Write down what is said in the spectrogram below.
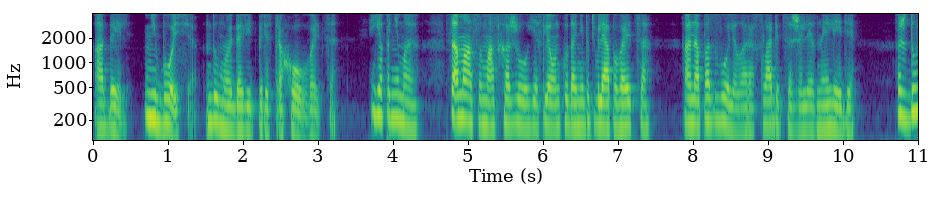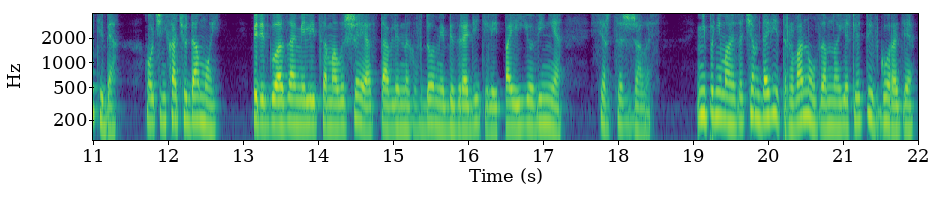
«Адель, не бойся. Думаю, Давид перестраховывается». «Я понимаю. Сама с ума схожу, если он куда-нибудь вляпывается». Она позволила расслабиться железной леди. «Жду тебя. Очень хочу домой». Перед глазами лица малышей, оставленных в доме без родителей по ее вине, сердце сжалось. «Не понимаю, зачем Давид рванул за мной, если ты в городе?»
